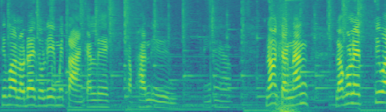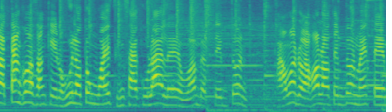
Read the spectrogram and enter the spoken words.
ที่ว่าเราได้ตัวเลขไม่ต่างกันเลยกับพันธุ์อื่นอย่างนี้ยครับนอกจากนั้นเราก็เลยที่ว่าตั้งข้อสังเกตว่าหุ้ยเราต้องไว้ถึงซากุระเลยว่าแบบเต็มต้น ถามว่าดอกของเราเต็มต้นไหมเต็ม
